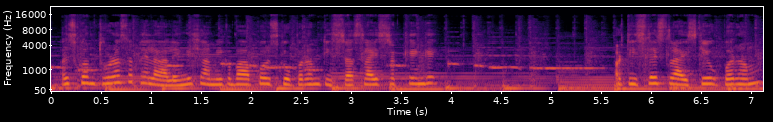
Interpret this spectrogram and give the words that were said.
और इसको हम थोड़ा सा फैला लेंगे शामी कबाब को, और इसके ऊपर हम तीसरा स्लाइस रखेंगे। और तीसरे स्लाइस के ऊपर हम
